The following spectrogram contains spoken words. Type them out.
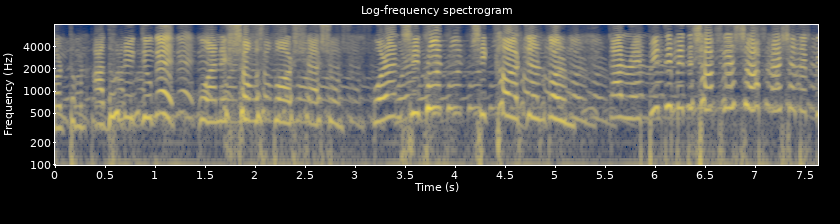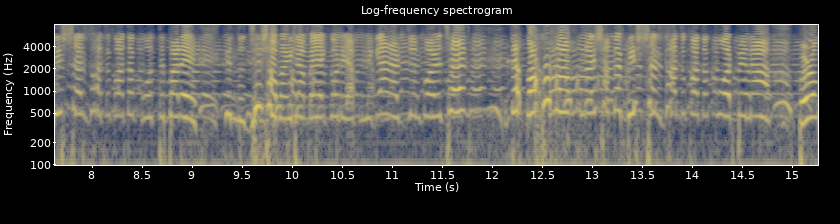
বর্তমান আধুনিক যুগে কোরআনের সংস্পর্শে আসুন। কোরআন শিখুন শিক্ষা অর্জন করুন কারণ এই পৃথিবীতে সব কিছু আপনার সাথে বিশ্বাসঘাতকতা করতে পারে। কিন্তু যে সময়টা ব্যয় করে আপনি জ্ঞান অর্জন করেছেন, এটা কখনো আপনার সাথে বিশ্বাসঘাতকতা করবে না। বরং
